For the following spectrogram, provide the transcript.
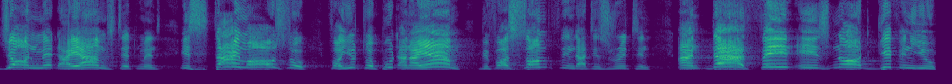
John made I am statements. It's time also for you to put an I am before something that is written. And that thing is not giving you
